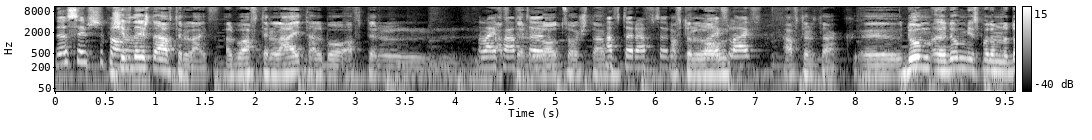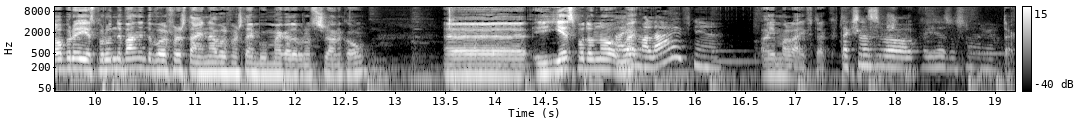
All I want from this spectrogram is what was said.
To sobie Mi przypomnę. się wydaje, że to Afterlife. Albo Afterlight, albo After... Life After. Law, coś tam. After, after, After life, lol. life. After, tak. Y, Doom, y, Doom jest podobno dobry, jest porównywany do Wolfensteina. Wolfenstein był mega dobrą strzelanką. E, i jest podobno... I me- am alive? Nie. I am Alive, tak. Tak się nazywało. Jezus Maria. Tak.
